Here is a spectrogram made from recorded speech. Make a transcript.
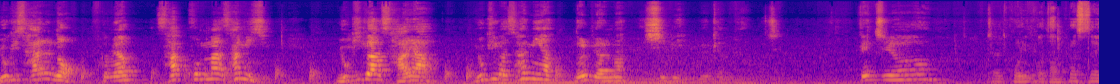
여기 4를 넣어. 그러면 4,3이지. 여기가 4야. 여기가 3이야. 넓이 얼마? 12. 이렇게 하면 되는 거지. 됐지요? 자, 고린 거 다 풀었어요.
